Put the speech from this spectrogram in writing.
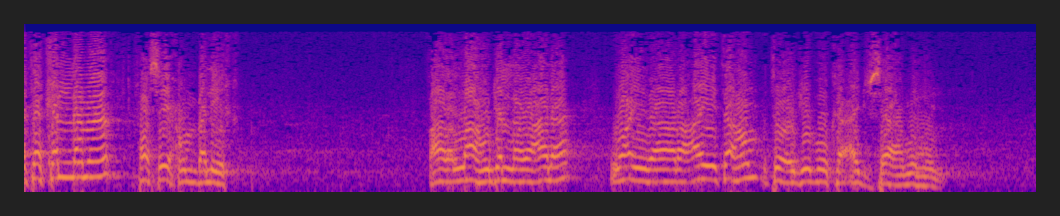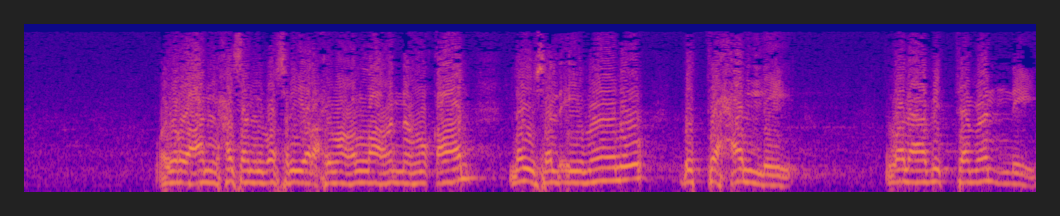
تكلم فصيح بليغ. قال الله جل وعلا وإذا رأيتهم تعجبك أجسامهم. ويروى عن الحسن البصري رحمه الله أنه قال ليس الإيمان بالتحلي ولا بالتمني.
